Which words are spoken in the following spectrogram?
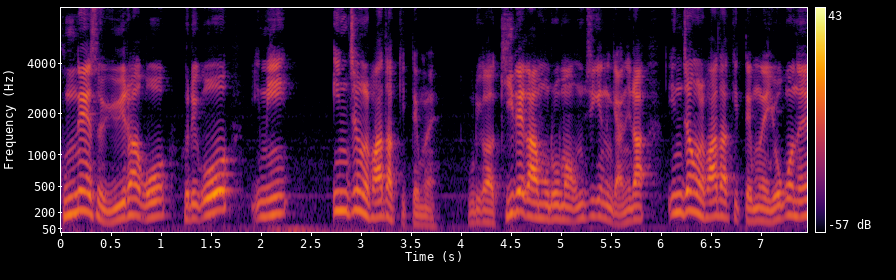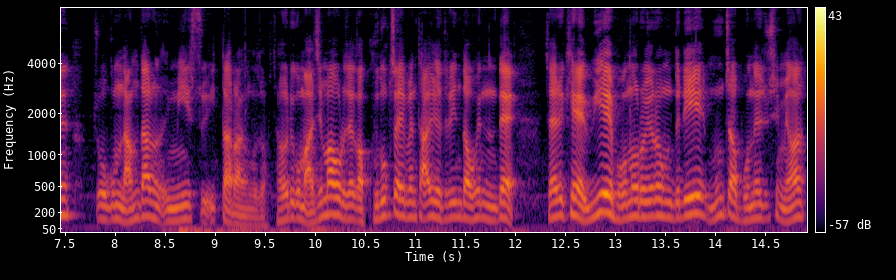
국내에서 유일하고 그리고 이미 인증을 받았기 때문에 우리가 기대감으로만 움직이는 게 아니라 인정을 받았기 때문에 요거는 조금 남다른 의미일 수 있다라는 거죠. 자 그리고 마지막으로 제가 구독자 이벤트 알려드린다고 했는데 자 이렇게 위에 번호로 여러분들이 문자 보내주시면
